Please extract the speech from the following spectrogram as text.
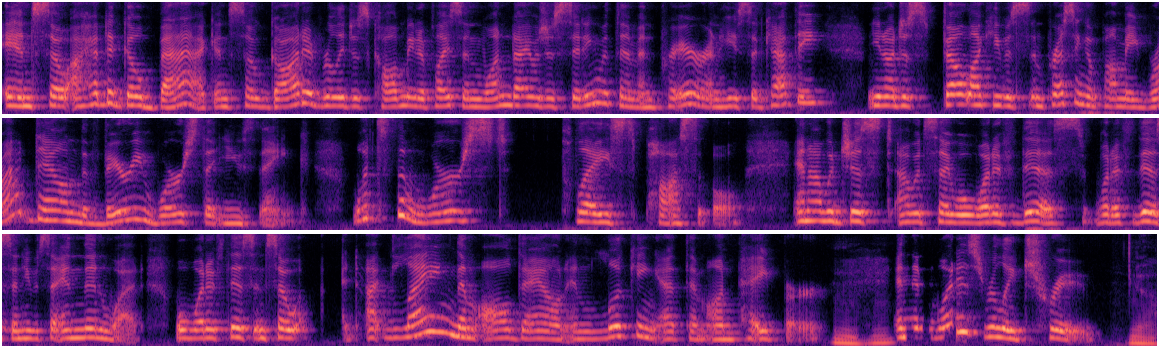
And so I had to go back. And so God had really just called me to place. And one day I was just sitting with him in prayer and he said, Kathy, you know, I just felt like he was impressing upon me, write down the very worst that you think. What's the worst place possible? And I would just, I would say, well, what if this? What if this? And he would say, and then what? Well, what if this? And so I, laying them all down and looking at them on paper, Mm-hmm. and then what is really true? Yeah.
